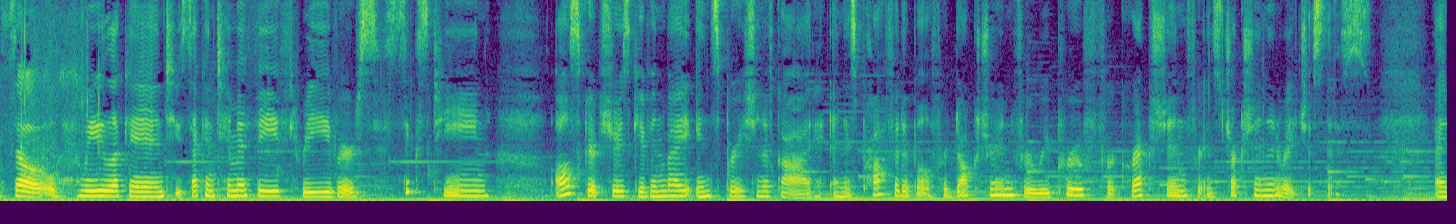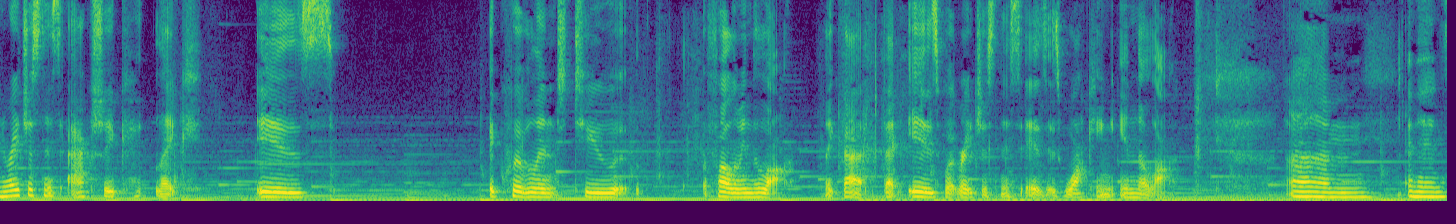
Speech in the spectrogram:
So we look into 2 Timothy 3, verse 16 all scripture is given by inspiration of God and is profitable for doctrine, for reproof, for correction, for instruction in righteousness. And righteousness actually like is equivalent to following the law. Like that that is what righteousness is is walking in the law. Um and then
